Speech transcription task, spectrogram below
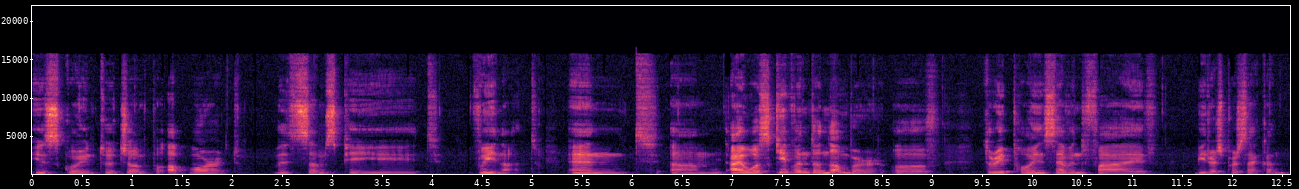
is going to jump upward with some speed. V naught and um, I was given the number of 3.75 meters per second.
